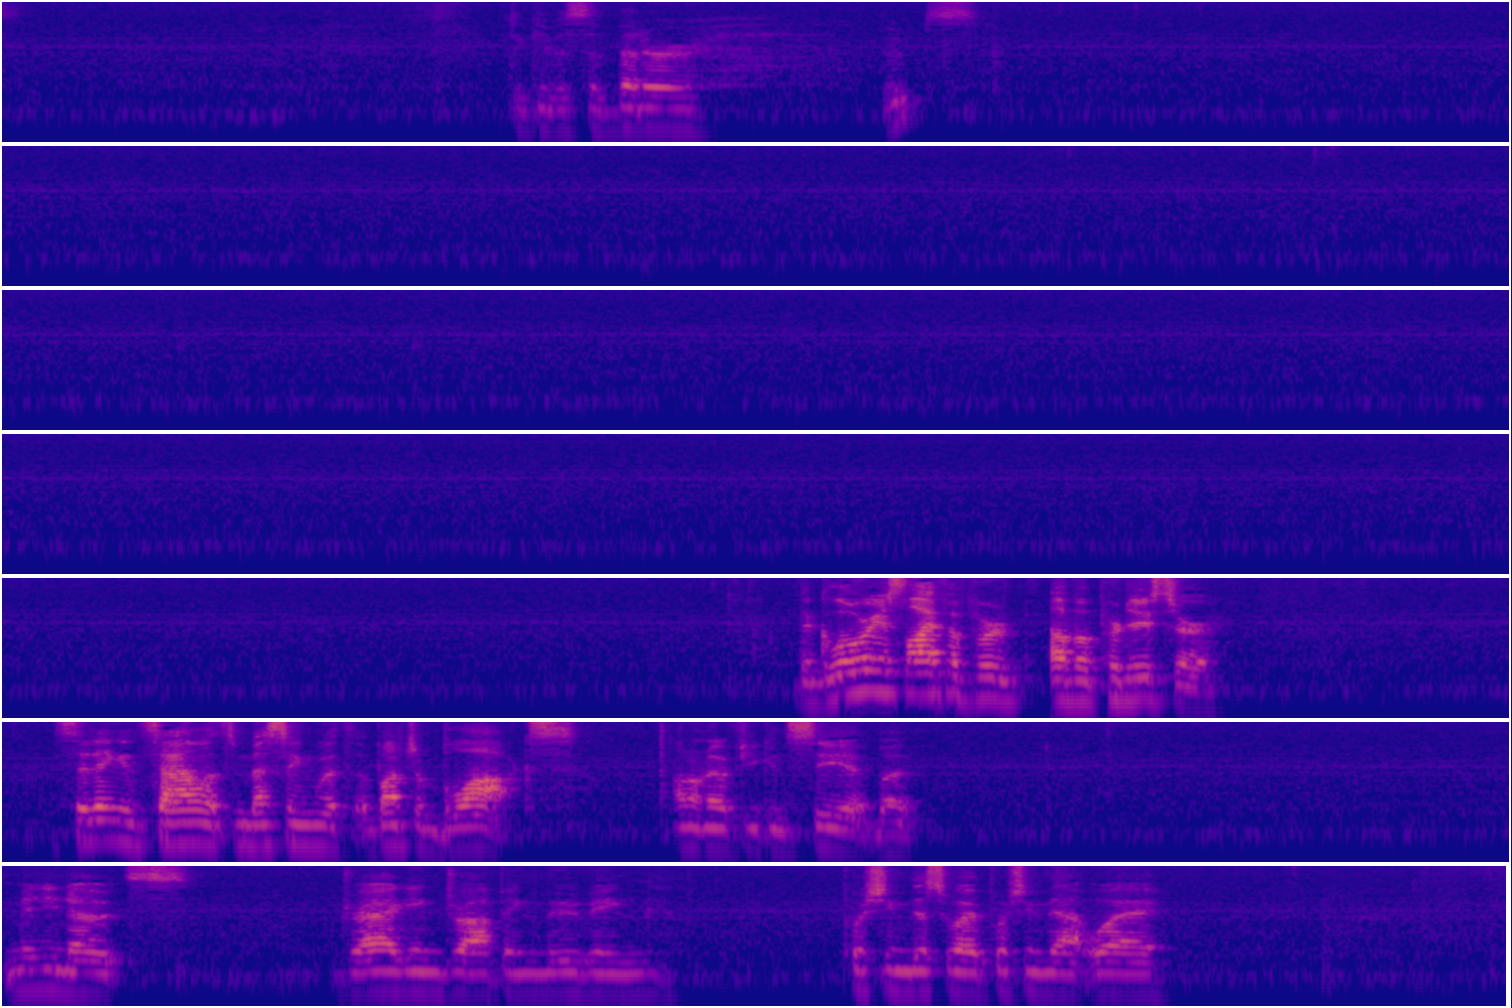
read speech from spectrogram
to give us a better. Oops. The glorious life of, of a producer. Sitting in silence, messing with a bunch of blocks. I don't know if you can see it, but MIDI notes, dragging, dropping, moving, pushing this way, pushing that way.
